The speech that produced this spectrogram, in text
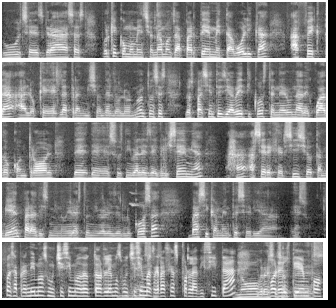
dulces, grasas, porque como mencionamos, la parte metabólica afecta a lo que es la transmisión del dolor, ¿no? Entonces, los pacientes diabéticos tener un adecuado control de, sus niveles de glicemia, hacer ejercicio también para disminuir estos niveles de glucosa, básicamente sería eso. Pues aprendimos muchísimo, doctor Lemos. muchísimas gracias. por la visita. No, gracias. Por el tiempo.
